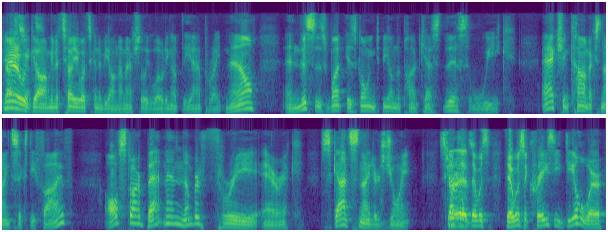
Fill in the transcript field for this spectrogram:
Here we go. I'm going to tell you what's going to be on. I'm actually loading up the app right now, and this is what is going to be on the podcast this week. Action Comics 965, All Star Batman number three. Eric Scott Snyder's joint. Scott, Sure there, there was there was a crazy deal where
